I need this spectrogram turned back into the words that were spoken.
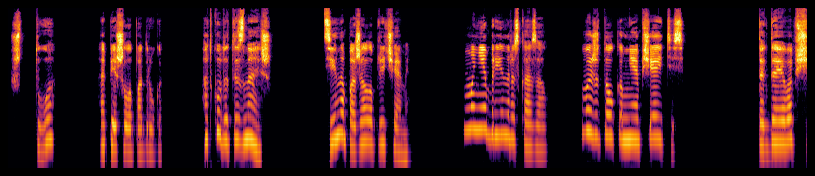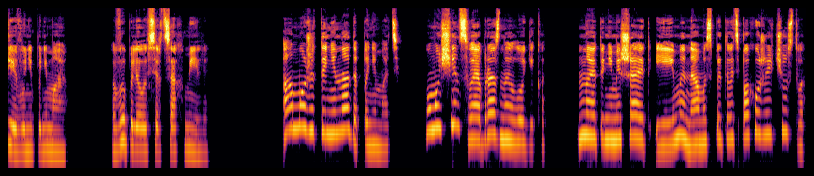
«Что?» — опешила подруга. «Откуда ты знаешь?» Тина пожала плечами. «Мне Брин рассказал. Вы же толком не общаетесь». Тогда я вообще его не понимаю. Выпалила в сердцах Милли. А может, и не надо понимать. У мужчин своеобразная логика. Но это не мешает и им, и нам испытывать похожие чувства.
